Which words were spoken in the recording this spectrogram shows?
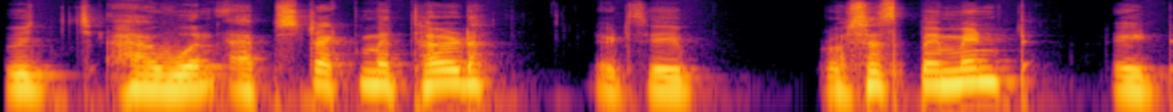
Which have one abstract method let's say process payment right?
